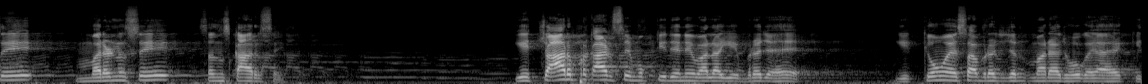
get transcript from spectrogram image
से, मरण से, संस्कार से, ये चार प्रकार से मुक्ति देने वाला ये ब्रज है। ये क्यों ऐसा ब्रज जन्म महाराज हो गया है कि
